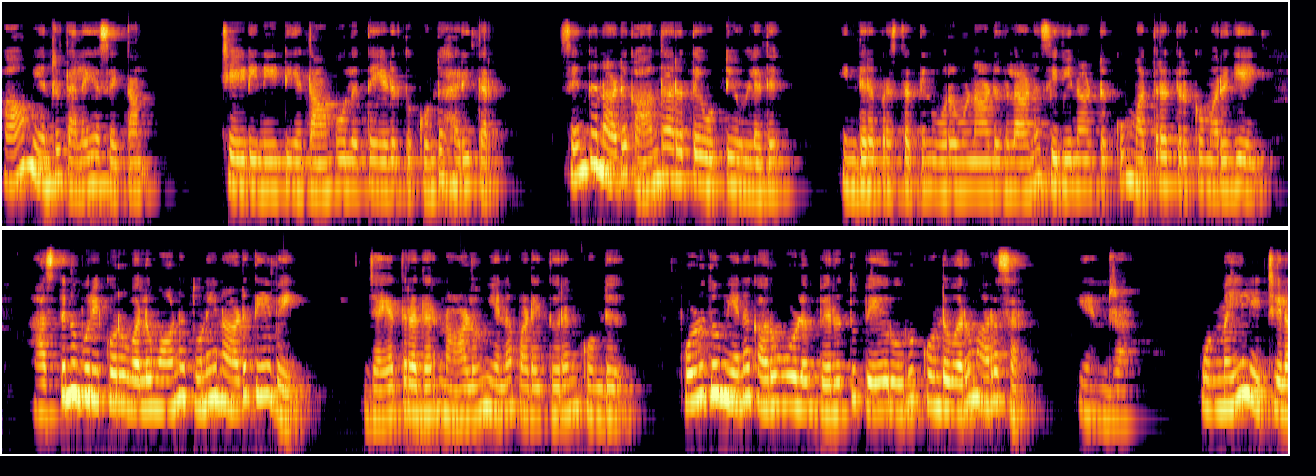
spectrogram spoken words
ஆம் என்று தலையசைத்தான். செடி நீட்டிய தாம்பூலத்தை எடுத்துக்கொண்டு ஹரிதர் செந்து நாடு காந்தாரத்தை ஒட்டியுள்ளது. இந்திரபிரஸ்தத்தின் உறவு நாடுகளான சிபி நாட்டுக்கும் மத்திரத்திற்கும் அருகே அஸ்தினபுரிக்கு ஒரு வலுவான துணை நாடு தேவை. ஜெயத்ரதர் நாளும் என படைத்திறன் கொண்டு பொழுதும் என கருவூலம் பெருத்து பேரூரு கொண்டு வரும் அரசர் என்றார். உண்மையில் இச்சில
